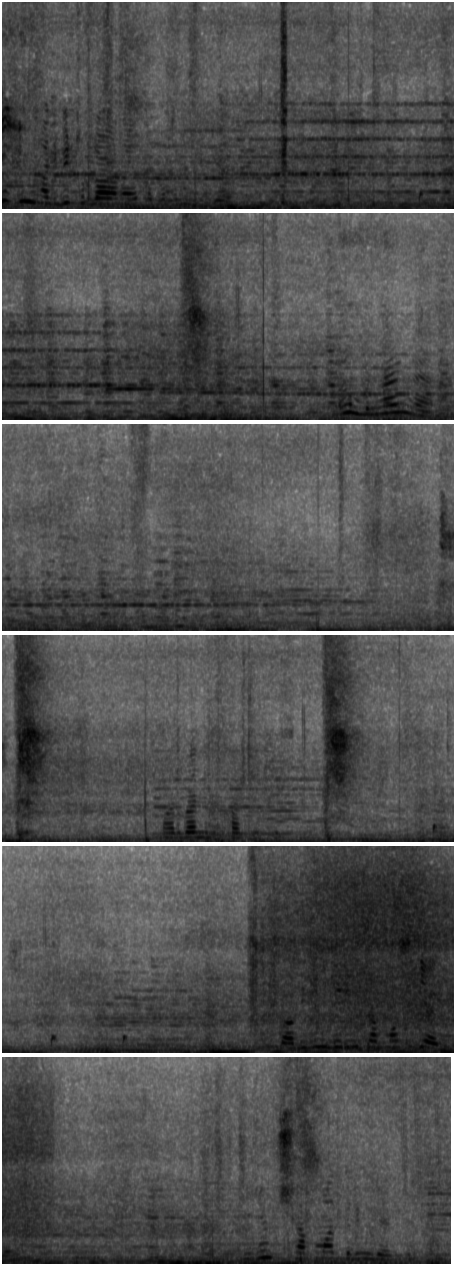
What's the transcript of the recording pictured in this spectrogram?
Hadi bir tur daha aramaya kapatalım videoyu. Oğlum bunlar ne? Bari ben de bir karşılık. Daha bizim derin çakması geldi. Bizim çakma derin geldi.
